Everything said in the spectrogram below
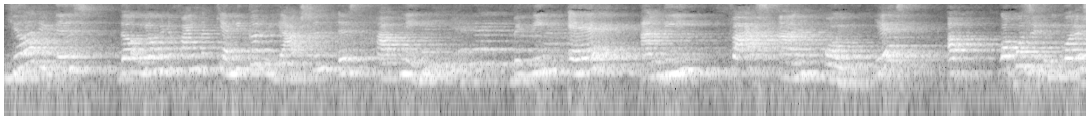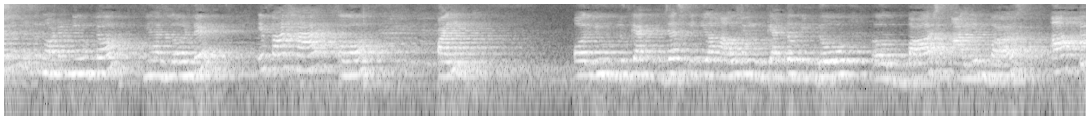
Here it is, the, you are going to find the chemical reaction is happening between air and the fats and oil. Yes? Oppositely, corrosion is not a new term, we have learned it. If I have a pipe or you look at just in your house you look at the window uh, bars iron bars. After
